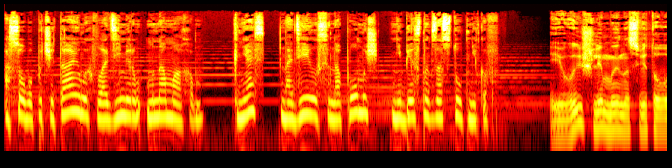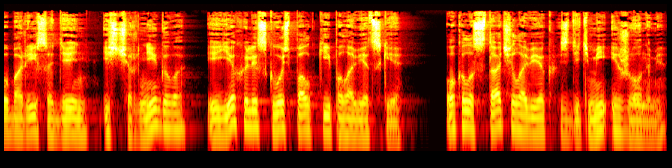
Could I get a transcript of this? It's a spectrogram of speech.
особо почитаемых Владимиром Мономахом – Князь надеялся на помощь небесных заступников. «И вышли мы на святого Бориса день из Чернигова и ехали сквозь полки половецкие, около ста человек с детьми и женами,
